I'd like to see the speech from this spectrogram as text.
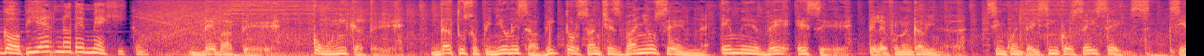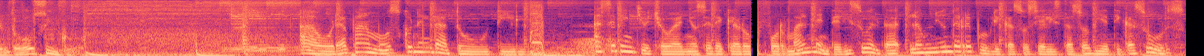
Gobierno de México. Debate. Comunícate. Da tus opiniones a Víctor Sánchez Baños en MBS. Teléfono en cabina 5566-1025. Ahora vamos con el dato útil. Hace 28 años se declaró formalmente disuelta la Unión de Repúblicas Socialistas Soviéticas URSS,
